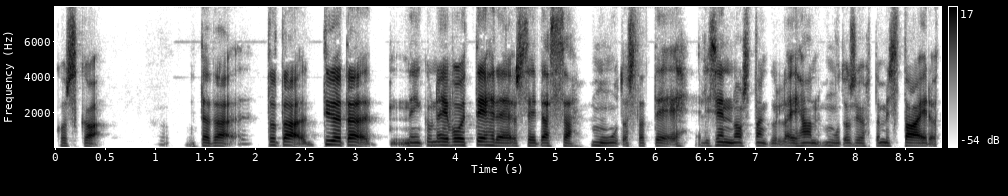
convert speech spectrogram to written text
koska tätä tota, työtä niin kuin ei voi tehdä, jos ei tässä muutosta tee. Eli sen nostan kyllä ihan muutosjohtamistaidot.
